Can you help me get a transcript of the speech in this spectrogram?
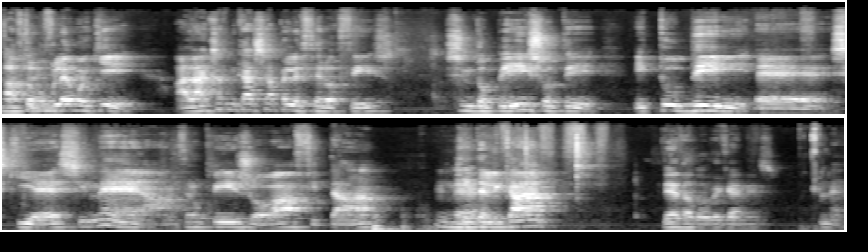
Αυτό που βλέπω εκεί. Αλλά αν ξαφνικά σε απελευθερωθείς, συνειδητοποιείς ότι οι 2D ε, σκιές είναι άνθρωποι, ζώα, φυτά Ναι. και τελικά. Δεν θα το δει κανείς. Ναι.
